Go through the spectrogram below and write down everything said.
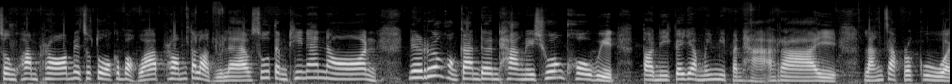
ส่วนความพร้อมเนี่ยเจ้าตัวก็บอกว่าพร้อมตลอดอยู่แล้ว สู้เต็มที่แน่นอน ในเรื่องของการเดินทางในช่วงโควิด ตอนนี้ก็ยังไม่มีปัญหาอะไร หลังจากประกวด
